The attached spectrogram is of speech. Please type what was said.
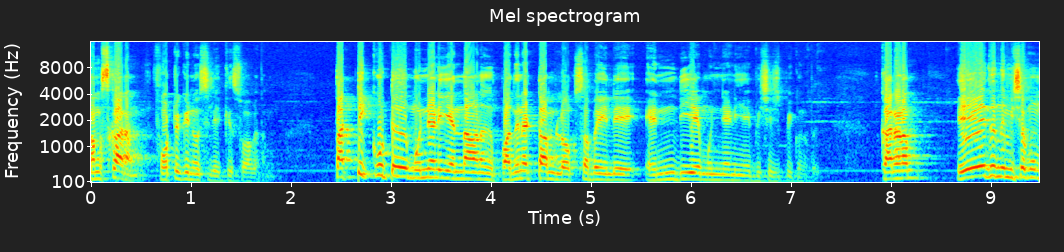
നമസ്കാരം ഫോർട്ടുക്ക് ന്യൂസിലേക്ക് സ്വാഗതം. തട്ടിക്കൂട്ട് മുന്നണി എന്നാണ് പതിനെട്ടാം ലോക്സഭയിലെ എൻ ഡി എ മുന്നണിയെ വിശേഷിപ്പിക്കുന്നത്. കാരണം ഏത് നിമിഷവും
